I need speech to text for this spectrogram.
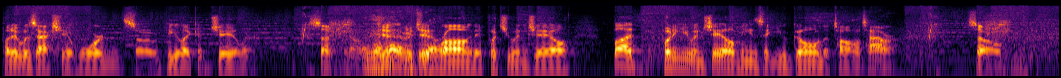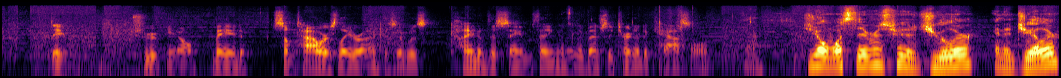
but it was actually a warden, so it would be like a jailer. So you know, Like you did, you did wrong, they put you in jail, but putting you in jail means that you go in a tall tower. So they, you know, made some towers later on because it was kind of the same thing, and then eventually turned into a castle. Do you know what's the difference between a jeweler and a jailer?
